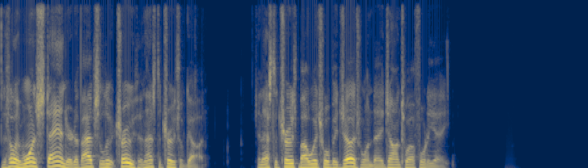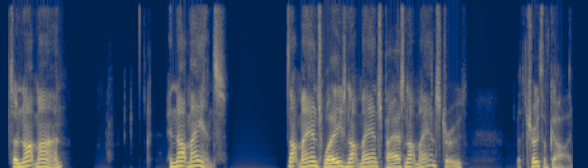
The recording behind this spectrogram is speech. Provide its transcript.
There's only one standard of absolute truth, and that's the truth of God. And that's the truth by which we'll be judged one day, John 12, 48. So not mine, and not man's. Not man's ways, not man's past, not man's truth, but the truth of God.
